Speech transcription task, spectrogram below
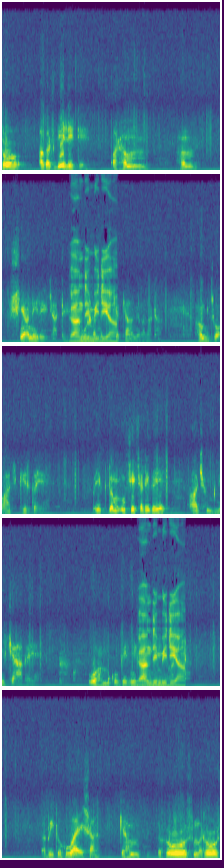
तो अगर दे देते और हम हम सियाने रह जाते गांधी मीडिया। क्या आने वाला था हम जो आज गिर गए एकदम ऊँचे चले गए आज हम नीचे आ गए वो हमको गिरने गांधी मीडिया अभी तो हुआ ऐसा कि हम रोज रोज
